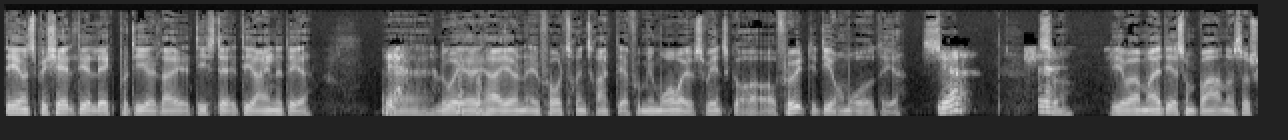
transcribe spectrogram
det er jo en speciel dialekt på de, de, de, de egne der. Ja. Uh, nu er jeg, har jeg en, en fortrinsret der, for min mor var jo svensk og, og født i de områder der. Så, ja. ja. Så vi var meget der som barn, og så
